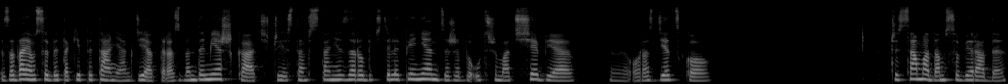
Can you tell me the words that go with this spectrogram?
Zadają sobie takie pytania: gdzie ja teraz będę mieszkać? Czy jestem w stanie zarobić tyle pieniędzy, żeby utrzymać siebie y, oraz dziecko? Czy sama dam sobie radę?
